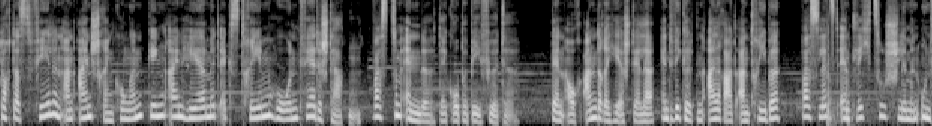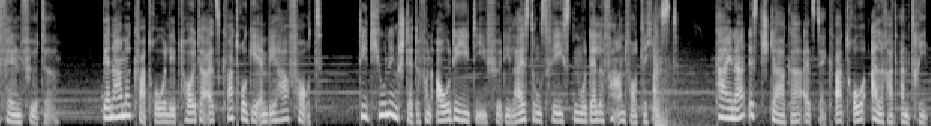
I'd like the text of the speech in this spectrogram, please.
Doch das Fehlen an Einschränkungen ging einher mit extrem hohen Pferdestärken, was zum Ende der Gruppe B führte. Denn auch andere Hersteller entwickelten Allradantriebe, was letztendlich zu schlimmen Unfällen führte. Der Name Quattro lebt heute als Quattro GmbH fort. Die Tuningstätte von Audi, die für die leistungsfähigsten Modelle verantwortlich ist. Keiner ist stärker als der Quattro Allradantrieb.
